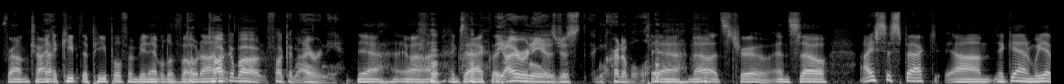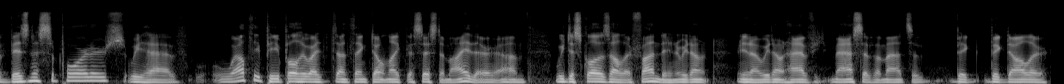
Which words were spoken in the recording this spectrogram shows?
from, trying Yeah. to keep the people from being able to vote on talk it. about fucking irony. yeah, well, exactly. The irony is just incredible. yeah, no, it's true. And so I suspect, um, again, we have business supporters, we have wealthy people who I don't think don't like the system either. Um, we disclose all our funding. We don't, you know, we don't have massive amounts of big, big dollar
